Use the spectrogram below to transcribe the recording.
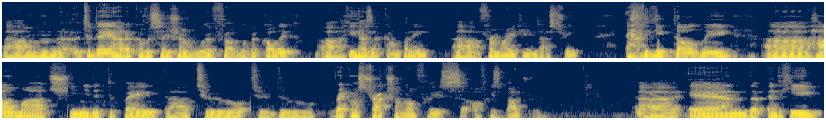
Um, today, I had a conversation with uh, with a colleague. Uh, he has a company uh, from IT industry, and he told me uh, how much he needed to pay uh, to to do reconstruction of his of his bedroom, uh, and and he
